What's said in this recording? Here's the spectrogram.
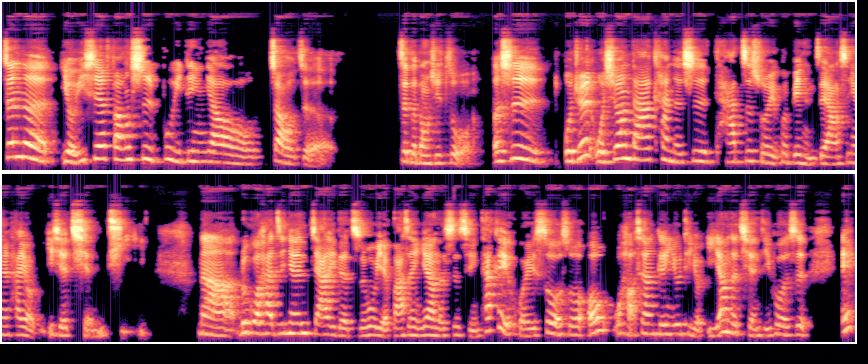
真的有一些方式不一定要照着这个东西做，而是我觉得我希望大家看的是，它之所以会变成这样，是因为它有一些前提。那如果他今天家里的植物也发生一样的事情，他可以回溯说：“哦，我好像跟 Yuti 有一样的前提，或者是，哎，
